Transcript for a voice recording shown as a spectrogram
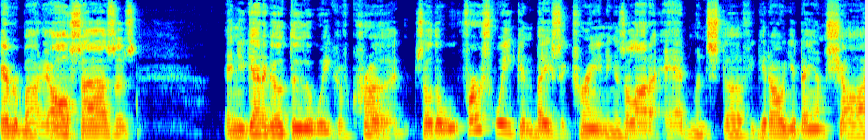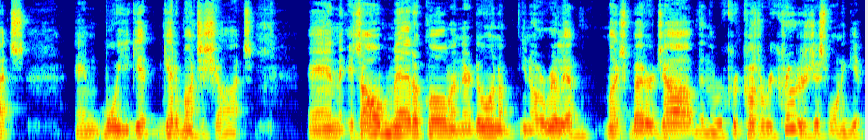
everybody all sizes. And you got to go through the week of crud. So the first week in basic training is a lot of admin stuff. You get all your damn shots. And boy you get get a bunch of shots and it's all medical and they're doing a you know really a much better job than the recruit because the recruiters just want to get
